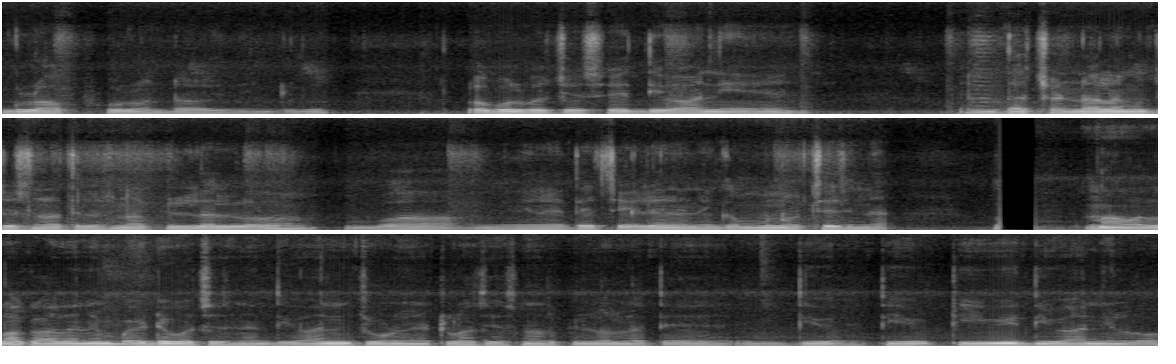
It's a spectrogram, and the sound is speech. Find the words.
గులాబ్ పూలు అంటారు దీంట్లో లోపల పోయి చూస్తే దివాని ఎంత చండాలంగా చేసినారో తెలిసిన పిల్లల్లో. బా నేనైతే చేయలేనని గమ్మున వచ్చేసిన. నా వల్ల కాదని బయటకు వచ్చేసిన దివాని చూడండి ఎట్లా చేసినారు పిల్లలు అయితే టీవీ దివానీలో.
